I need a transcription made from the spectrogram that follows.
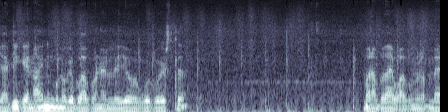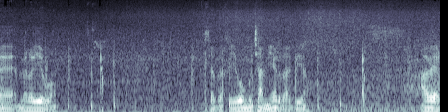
Y aquí que no hay ninguno que pueda ponerle yo el hueco este. Bueno, pues da igual, pues me lo, me lo llevo. O sea, pero es que llevo mucha mierda, tío. A ver,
